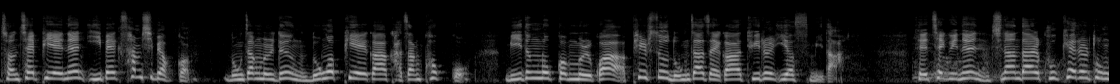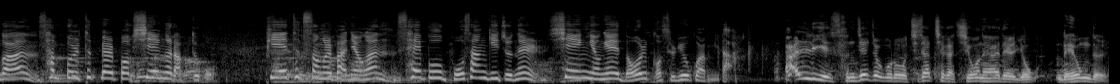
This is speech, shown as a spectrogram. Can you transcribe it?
전체 피해는 230여 건, 농작물 등 농업 피해가 가장 컸고 미등록 건물과 필수 농자재가 뒤를 이었습니다. 대책위는 지난달 국회를 통과한 산불 특별법 시행을 앞두고 피해 특성을 반영한 세부 보상 기준을 시행령에 넣을 것을 요구합니다. 빨리 선제적으로 지자체가 지원해야 될 요- 내용들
